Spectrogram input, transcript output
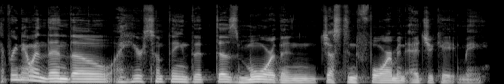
Every now and then, though, I hear something that does more than just inform and educate me.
